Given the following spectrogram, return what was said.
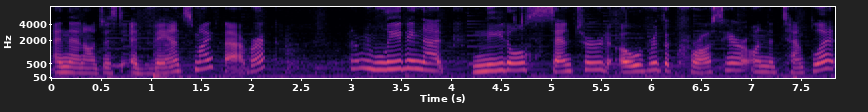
And then I'll just advance my fabric. And I'm leaving that needle centered over the crosshair on the template.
